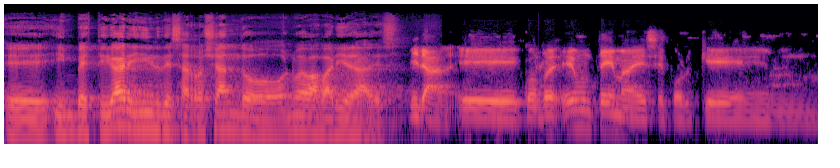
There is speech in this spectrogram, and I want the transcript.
eh, investigar e ir desarrollando nuevas variedades? Mira, eh, es un tema ese porque mm,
